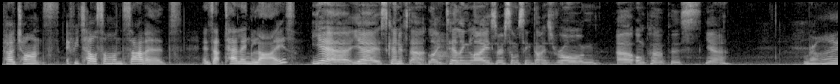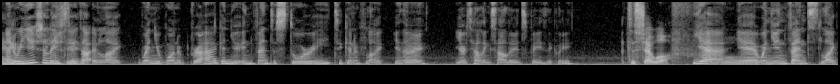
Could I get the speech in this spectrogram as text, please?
perchance if you tell someone salads, is that telling lies? Yeah, yeah, it's kind of that, like telling lies or something that is wrong uh, on purpose. Yeah, Right. and we usually do that in like when you want to brag and you invent a story to kind of like you know you're telling salads basically. To show off. Yeah, yeah, when you invent like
